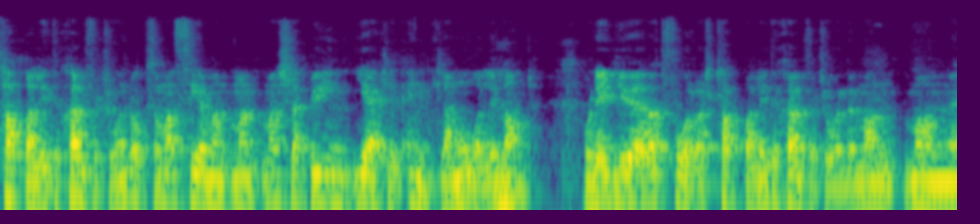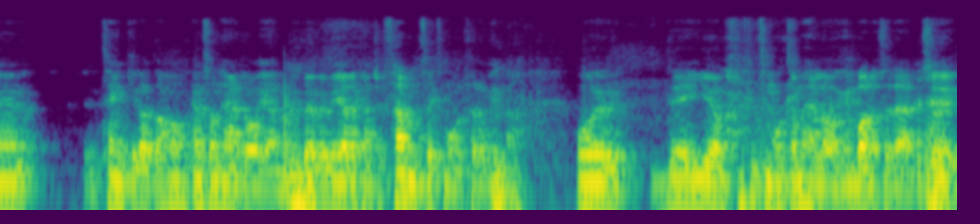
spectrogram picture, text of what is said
tappar lite självförtroende också. Man ser man, man, man släpper ju in jäkligt enkla mål ibland. Och det gör att forwards tappar lite självförtroende. Man, man eh, tänker att aha, en sån här dag igen. Nu behöver vi göra kanske 5-6 mål för att vinna. Och eh, det gör man inte mot de här lagen bara sådär. Så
